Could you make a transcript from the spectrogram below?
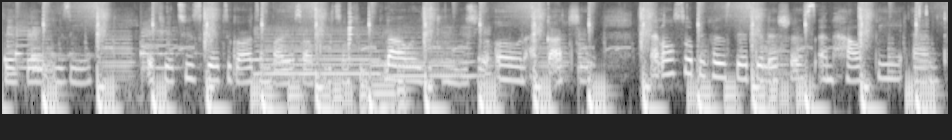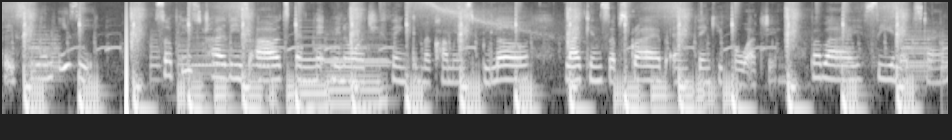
They're very easy. If you're too scared to go out and buy yourself gluten-free flour, you can use your own. I got you. And also because they're delicious and healthy and tasty and easy. So please try these out and let me know what you think in the comments below. Like and subscribe and thank you for watching. Bye bye. See you next time.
